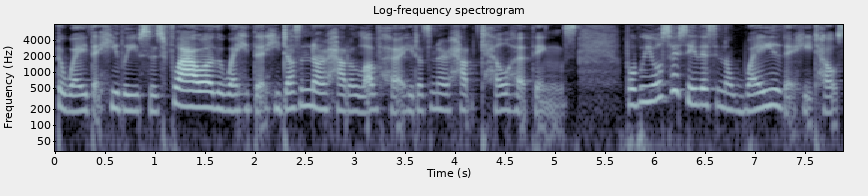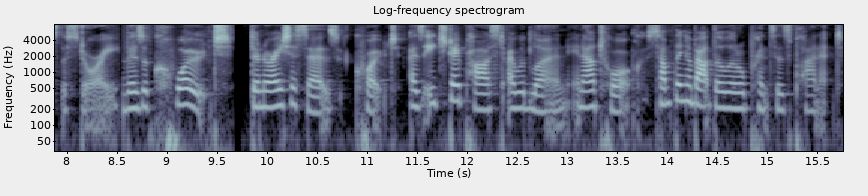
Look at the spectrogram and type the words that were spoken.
the way that he leaves his flower, the way that he doesn't know how to love her, he doesn't know how to tell her things. But we also see this in the way that he tells the story. There's a quote. The narrator says, quote, As each day passed, I would learn, in our talk, something about the little prince's planet,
